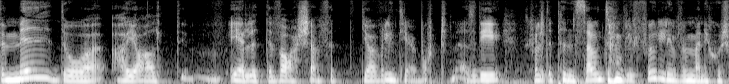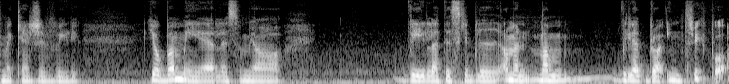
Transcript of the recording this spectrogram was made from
för mig då har jag alltid, är lite varsam för att jag vill inte göra bort mig. Alltså det ska vara lite pinsamt att bli full inför människor som jag kanske vill jobba med eller som jag vill att det ska bli, ja men man vill ha ett bra intryck på.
